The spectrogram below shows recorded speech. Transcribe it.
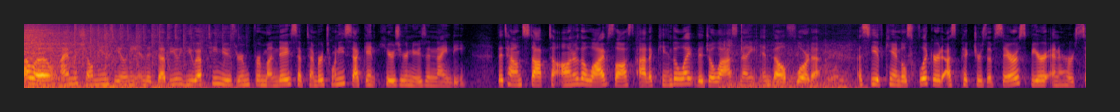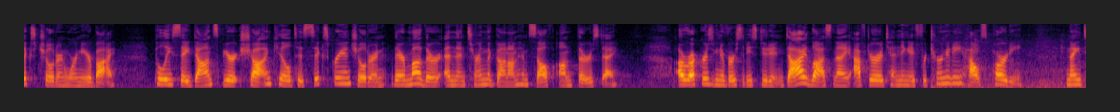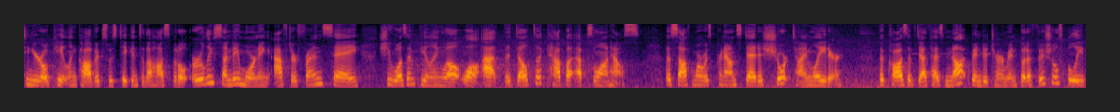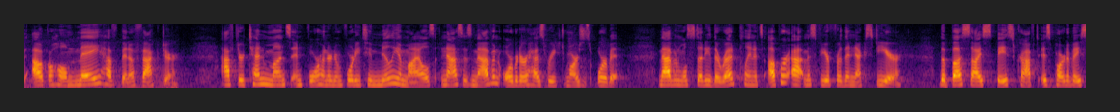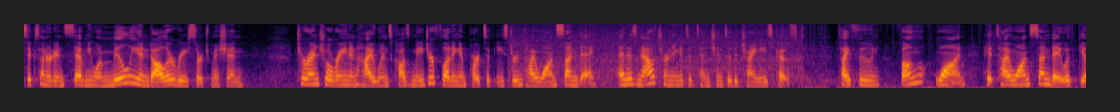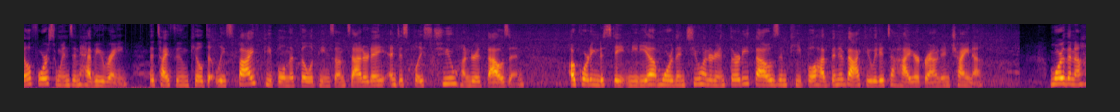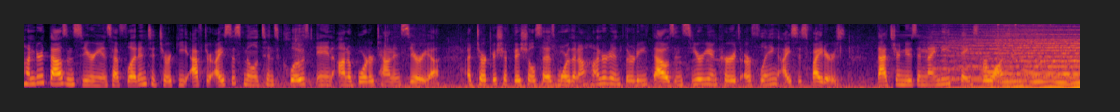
Hello, I'm Michelle Manzione in the WUFT newsroom for Monday, September 22nd. Here's your news in 90. The town stopped to honor the lives lost at a candlelight vigil last night in Bell, Florida. A sea of candles flickered as pictures of Sarah Spirit and her six children were nearby. Police say Don Spirit shot and killed his six grandchildren, their mother, and then turned the gun on himself on Thursday. A Rutgers University student died last night after attending a fraternity house party. 19-year-old Caitlin Kovacs was taken to the hospital early Sunday morning after friends say she wasn't feeling well while at the Delta Kappa Epsilon house. The sophomore was pronounced dead a short time later. The cause of death has not been determined, but officials believe alcohol may have been a factor. After 10 months and 442 million miles, NASA's MAVEN orbiter has reached Mars' orbit. MAVEN will study the red planet's upper atmosphere for the next year. The bus-sized spacecraft is part of a $671 million research mission. Torrential rain and high winds caused major flooding in parts of eastern Taiwan Sunday and is now turning its attention to the Chinese coast. Typhoon Feng Wan hit Taiwan Sunday with gale force winds and heavy rain. The typhoon killed at least five people in the Philippines on Saturday and displaced 200,000. According to state media, more than 230,000 people have been evacuated to higher ground in China. More than 100,000 Syrians have fled into Turkey after ISIS militants closed in on a border town in Syria. A Turkish official says more than 130,000 Syrian Kurds are fleeing ISIS fighters. That's your news in 90. Thanks for watching.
